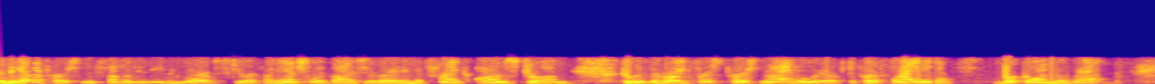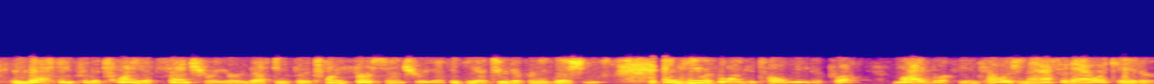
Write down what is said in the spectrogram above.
And the other person is someone who's even more obscure, a financial advisor by the name of Frank Armstrong, who was the very first person I'm aware of to put a finance book on the web, investing for the 20th century or investing for the 21st century. I think he had two different editions. And he was the one who told me to put my book, The Intelligent Asset Allocator,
